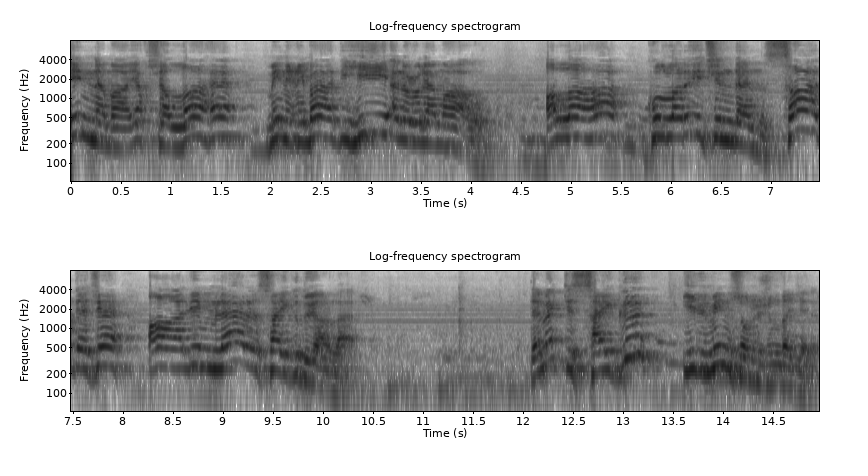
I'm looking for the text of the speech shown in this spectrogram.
İnnemâ yakşallâhe min ibadihi el ulemâ'u. Allah'a kulları içinden sadece alimler saygı duyarlar. Demek ki saygı ilmin sonucunda gelir.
